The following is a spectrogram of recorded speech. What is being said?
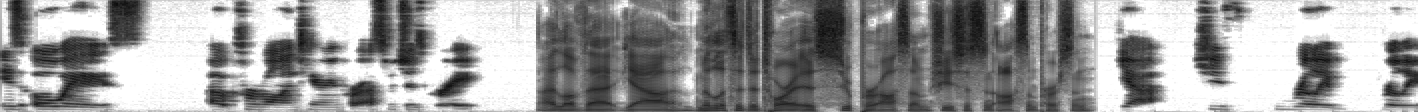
is always up for volunteering for us, which is great. I love that. Yeah, Melissa DeTora is super awesome. She's just an awesome person. Yeah, she's really, really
